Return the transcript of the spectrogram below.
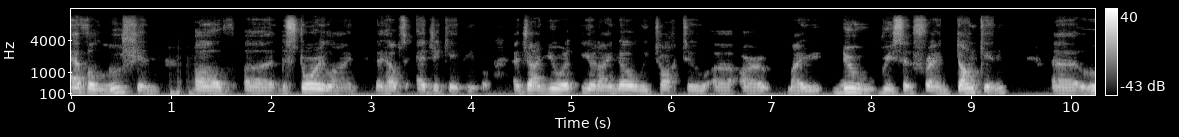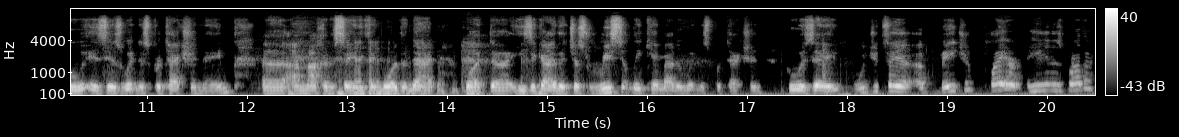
evolution mm-hmm. of uh, the storyline that helps educate people. And John, you, you and I know we talked to uh, our my new recent friend Duncan. Uh, who is his witness protection name? Uh, I'm not going to say anything more than that, but uh, he's a guy that just recently came out of witness protection. Who is a, would you say, a, a major player? He and his brother.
